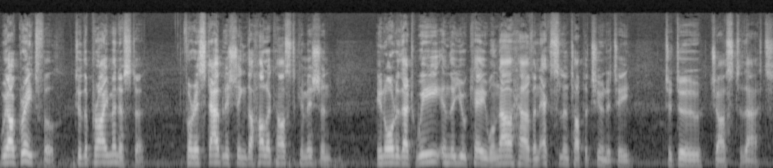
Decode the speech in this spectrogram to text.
We are grateful to the Prime Minister for establishing the Holocaust Commission in order that we in the UK will now have an excellent opportunity to do just that.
